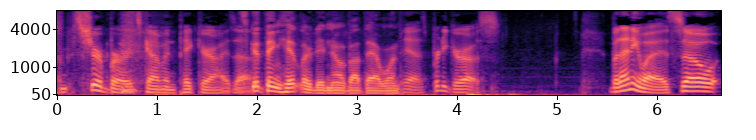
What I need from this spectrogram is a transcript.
I'm sure birds come and pick your eyes out. Good thing Hitler didn't know about that one. Yeah, it's pretty gross. But anyway, so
